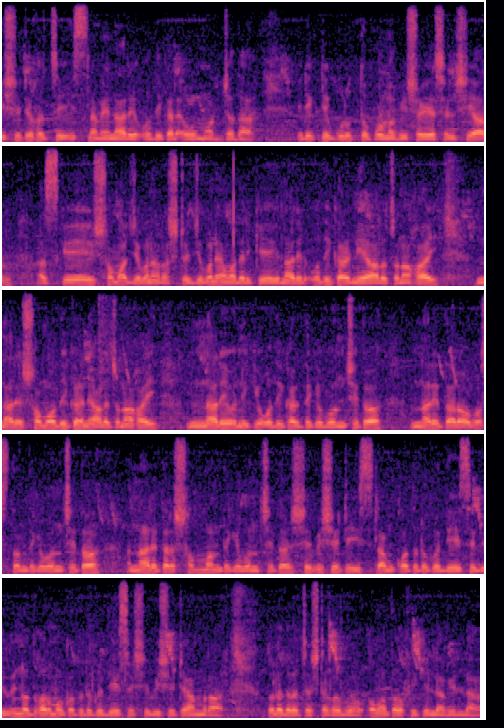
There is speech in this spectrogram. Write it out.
বিষয়টি হচ্ছে ইসলামে নারীর অধিকার এবং মর্যাদা। এটি একটি গুরুত্বপূর্ণ বিষয় এসেন্সিয়াল আজকে সমাজ জীবনে রাষ্ট্র জীবনে আমাদেরকে নারীর অধিকার নিয়ে আলোচনা হয় নারীর সম অধিকার নিয়ে আলোচনা হয়। নারী নাকি অধিকার থেকে বঞ্চিত, নারী তার অবস্থান থেকে বঞ্চিত, নারী তার সম্মান থেকে বঞ্চিত। সে বিষয়টি ইসলাম কতটুকু দিয়েছে, বিভিন্ন ধর্ম কতটুকু দিয়েছে, সে বিষয়টি আমরা তুলে ধরার চেষ্টা করব। ওমাত ফিকিল্লা বিল্লাহ।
